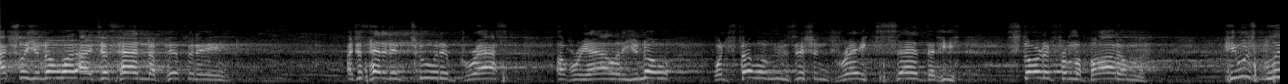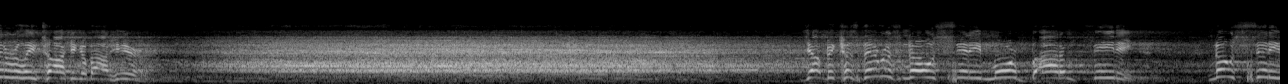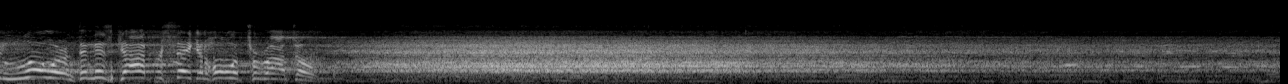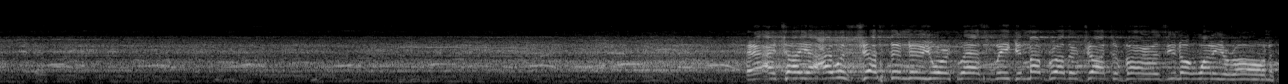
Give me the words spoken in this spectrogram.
Actually, you know what? I just had an epiphany. I just had an intuitive grasp of reality. You know, when fellow musician Drake said that he started from the bottom, he was literally talking about here. Yeah, because there is no city more bottom feeding, no city lower than this God-forsaken hole of Toronto. And I tell you, I was just in New York last week, and my brother John Tavares, you know, one of your own,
